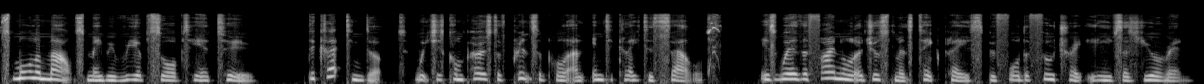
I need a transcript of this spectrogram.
small amounts may be reabsorbed here too. The collecting duct, which is composed of principal and intercalated cells, is where the final adjustments take place before the filtrate leaves as urine.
